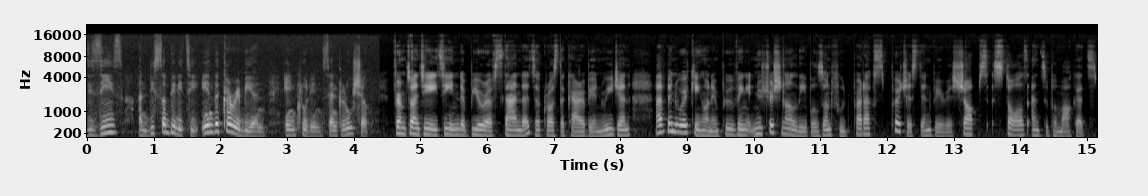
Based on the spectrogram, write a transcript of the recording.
disease, and disability in the Caribbean, including St. Lucia. From 2018, the Bureau of Standards across the Caribbean region have been working on improving nutritional labels on food products purchased in various shops, stalls, and supermarkets.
